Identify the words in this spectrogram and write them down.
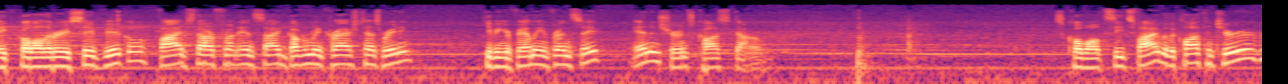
make the Cobalt a very safe vehicle, five star front and side government crash test rating, keeping your family and friends safe, and insurance costs down. This Cobalt seats five with a cloth interior,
